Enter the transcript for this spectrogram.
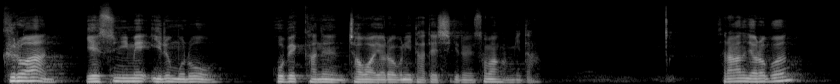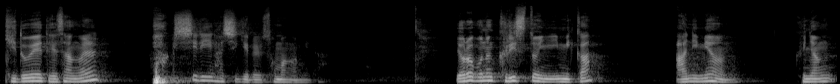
그러한 예수님의 이름으로 고백하는 저와 여러분이 다 되시기를 소망합니다. 사랑하는 여러분, 기도의 대상을 확실히 하시기를 소망합니다. 여러분은 그리스도인입니까? 아니면 그냥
